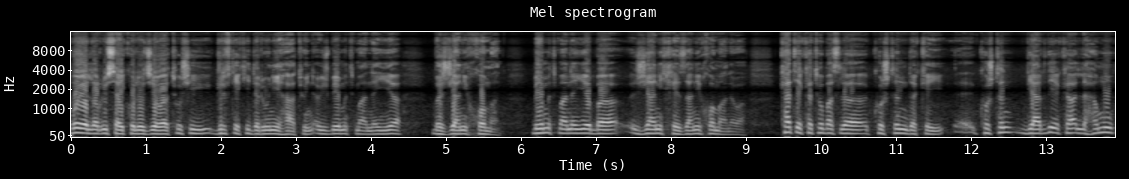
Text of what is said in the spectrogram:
بۆیە لە ڕووی سایکۆلۆجیەوە تووشی گرفتێکی دەرونی هاتوین ئەویش بێ متمانەیە بە ژیانی خۆمان بێ متمانە یە بە ژیانی خێزانی خۆمانەوە کاتێک کە تۆ باس لە کوشتن دەکەی کوشتن دیاردەیەکە لە هەموو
